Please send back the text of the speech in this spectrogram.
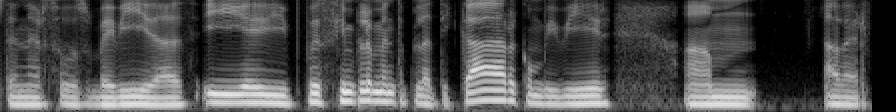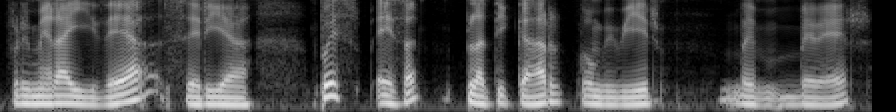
tener sus bebidas y, pues simplemente platicar, convivir. a ver, primera idea sería pues esa, platicar, convivir, beber.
